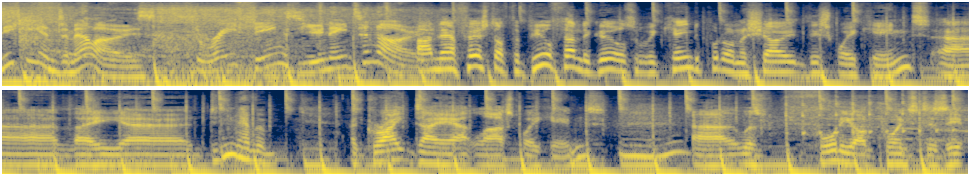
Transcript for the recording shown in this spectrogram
Nikki and DeMello's Three Things You Need to Know. Uh, now, first off, the Peel Thunder Girls will be keen to put on a show this weekend. Uh, they uh, didn't have a, a great day out last weekend. Uh, it was 40 odd points to zip.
